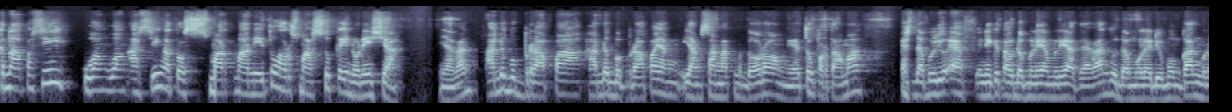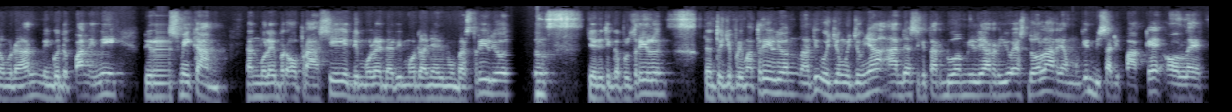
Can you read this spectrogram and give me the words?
kenapa sih uang-uang asing atau smart money itu harus masuk ke Indonesia? ya kan? Ada beberapa ada beberapa yang yang sangat mendorong yaitu pertama SWF ini kita udah mulai melihat ya kan sudah mulai diumumkan mudah-mudahan minggu depan ini diresmikan dan mulai beroperasi dimulai dari modalnya 15 triliun jadi 30 triliun dan 75 triliun nanti ujung-ujungnya ada sekitar 2 miliar US dollar yang mungkin bisa dipakai oleh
